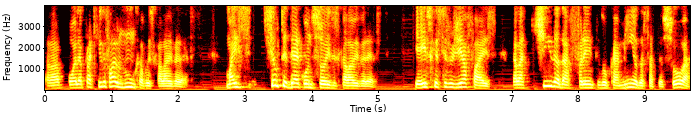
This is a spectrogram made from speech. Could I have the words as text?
Ela olha para aquilo e fala: eu nunca vou escalar o Everest. Mas se eu te der condições de escalar o Everest, e é isso que a cirurgia faz. Ela tira da frente do caminho dessa pessoa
